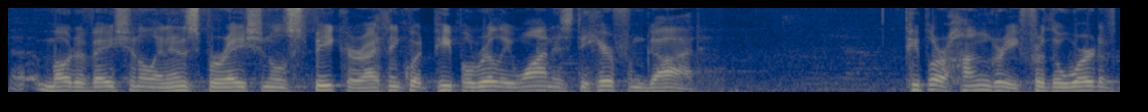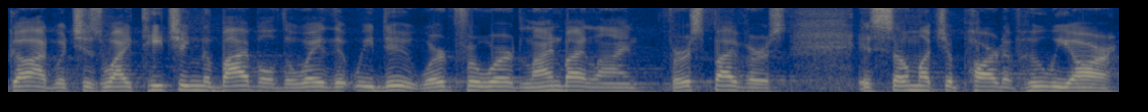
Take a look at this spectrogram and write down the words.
uh, motivational, and inspirational speaker. I think what people really want is to hear from God. People are hungry for the Word of God, which is why teaching the Bible the way that we do, word for word, line by line, verse by verse, is so much a part of who we are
